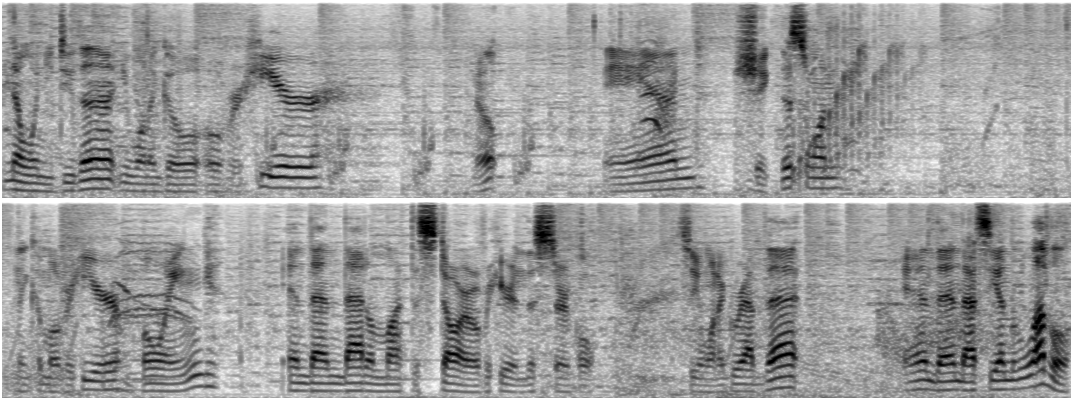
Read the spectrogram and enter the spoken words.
Now when you do that, you want to go over here. Nope. And shake this one. And then come over here, boing. And then that unlocked the star over here in this circle. So you want to grab that. And then that's the end of the level.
